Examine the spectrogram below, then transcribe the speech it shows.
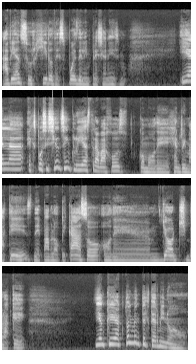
habían surgido después del impresionismo. Y en la exposición se incluían trabajos como de Henry Matisse, de Pablo Picasso o de mm, Georges Braque. Y aunque actualmente el término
